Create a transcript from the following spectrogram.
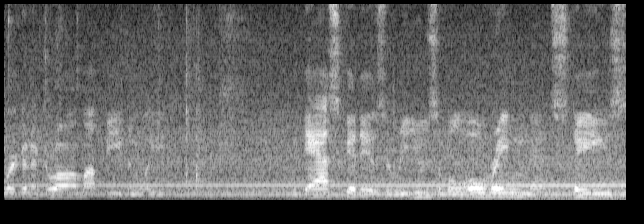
Then we're going to draw them up evenly. The gasket is a reusable O-ring that stays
